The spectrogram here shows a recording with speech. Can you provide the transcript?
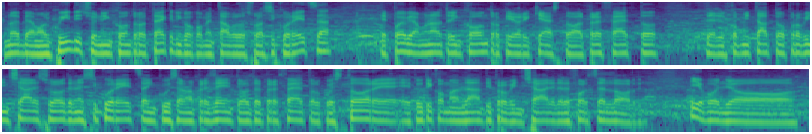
Noi abbiamo il 15 un incontro tecnico come tavolo sulla sicurezza e poi abbiamo un altro incontro che ho richiesto al prefetto del Comitato Provinciale sull'Ordine e Sicurezza in cui saranno presenti oltre il prefetto, il questore e tutti i comandanti provinciali delle forze dell'ordine. Io voglio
